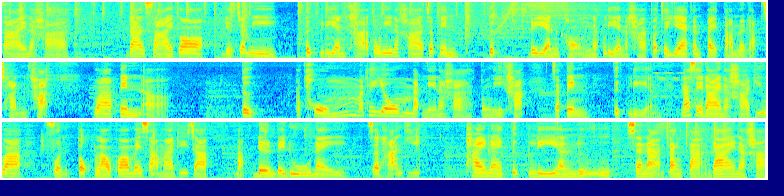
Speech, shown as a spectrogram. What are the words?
ซ้ายนะคะ ด้านซ้ายก็เดี๋ยวจะมีตึกเรียนค่ะ ตรงนี้นะคะจะเป็นตึกเรียนของนักเรียนนะคะ ก็จะแยกกันไปตามระดับชั้นค่ะ ว่าเป็นตึกประถมมัธยมแบบนี้นะคะ ตรงนี้ค่ะจะเป็น ตึกเรียน น่าเสียดายนะคะที่ว่าฝนตกเราก็ไม่สามารถที่จะแบบเดินไปดูในสถานที่ภายในตึกเรียนหรือสนามต่างๆได้นะคะ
